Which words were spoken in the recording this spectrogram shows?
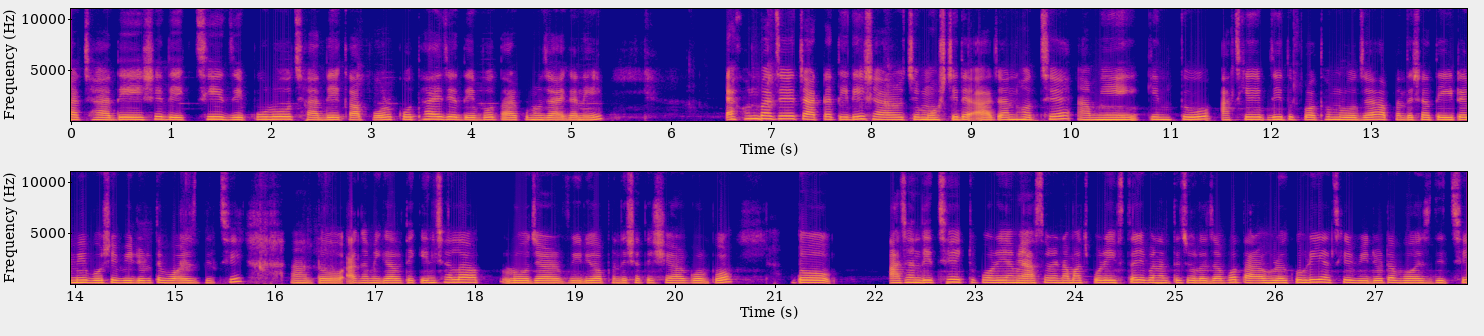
আর ছাদে এসে দেখছি যে পুরো ছাদে কাপড়, কোথায় যে দেব তার কোনো জায়গা নেই। এখন বাজে চারটা তিরিশ আর হচ্ছে মসজিদে আজান হচ্ছে। আমি কিন্তু আজকে যেহেতু প্রথম রোজা, আপনাদের সাথে এই টাইমে বসে ভিডিওতে ভয়েস দিচ্ছি। তো আগামীকাল থেকে ইনশাল্লাহ রোজার ভিডিও আপনাদের সাথে শেয়ার করব। তো আজান দিচ্ছে, একটু পরে আমি আসরে নামাজ পড়ে ইফতারি বানাতে চলে যাব। তাড়াহুড়া করেই আজকে ভিডিওটা ভয়েস দিচ্ছি।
